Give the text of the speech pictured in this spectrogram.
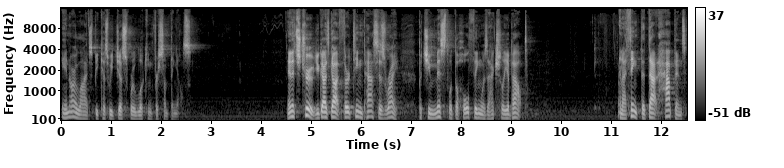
in our lives because we just were looking for something else. And it's true, you guys got 13 passes right, but you missed what the whole thing was actually about. And I think that that happens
